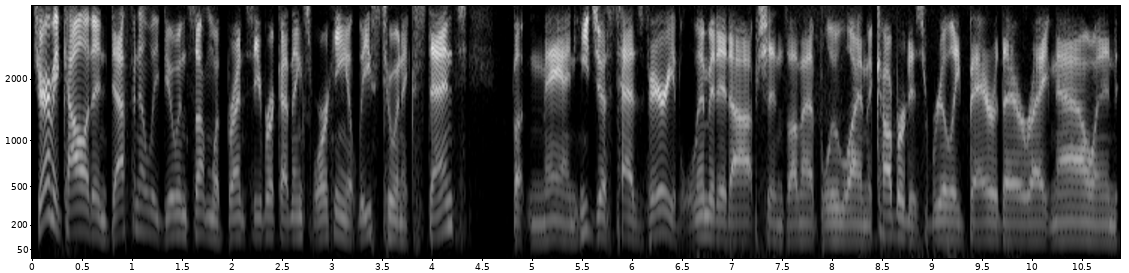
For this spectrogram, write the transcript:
Jeremy Colliton definitely doing something with Brent Seabrook, I think, is working at least to an extent but man, he just has very limited options on that blue line. The cupboard is really bare there right now. And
